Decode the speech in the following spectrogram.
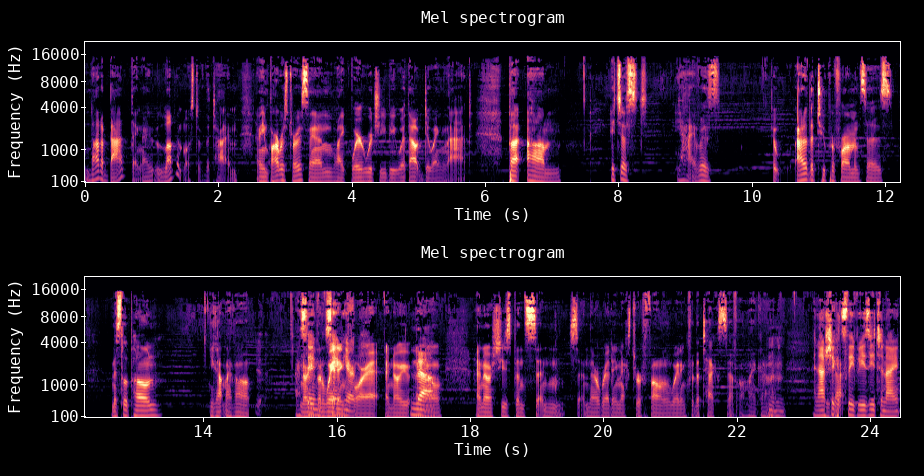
not a bad thing. I love it most of the time. I mean, Barbra Streisand, like, where would she be without doing that? But, um, it just, yeah, it was it, out of the two performances, Miss LuPone, you got my vote. I know Same- you've been waiting for it. I know you. I know. I know she's been sitting sitting there waiting next to her phone, waiting for the text of, "Oh my god." Mhm. And now she can sleep easy tonight.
